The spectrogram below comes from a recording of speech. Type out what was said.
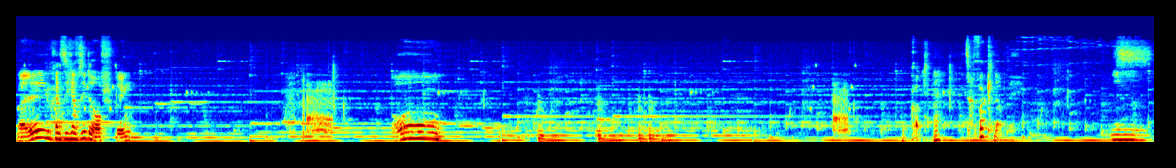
Weil du kannst nicht auf sie draufspringen. Oh. Oh Gott. Das war knapp, ey. Bzz,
